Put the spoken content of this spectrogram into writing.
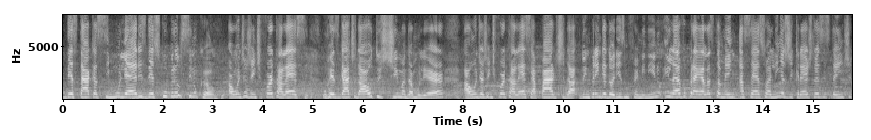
destaca-se Mulheres Descubram-se no Campo, onde a gente fortalece o resgate da autoestima da mulher, aonde a gente fortalece a parte da, do empreendedorismo feminino e levo para elas também acesso a linhas de crédito existente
